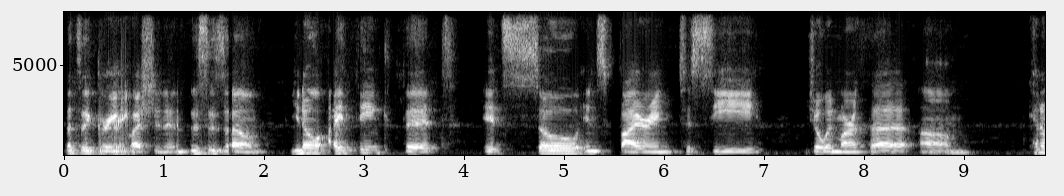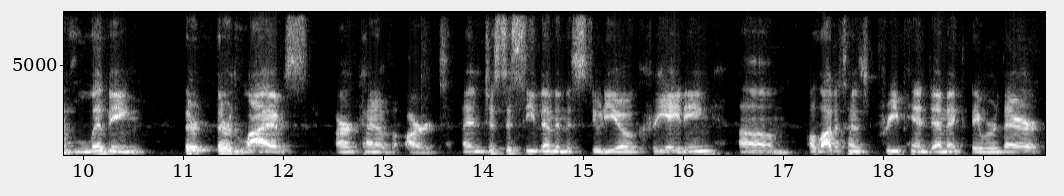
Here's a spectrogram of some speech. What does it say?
that's a great question, and this is um, you know I think that it's so inspiring to see Joe and Martha um, kind of living their their lives are kind of art. And just to see them in the studio creating um, a lot of times pre-pandemic they were there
